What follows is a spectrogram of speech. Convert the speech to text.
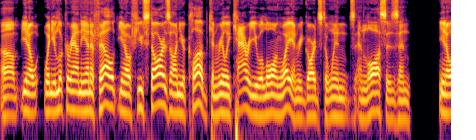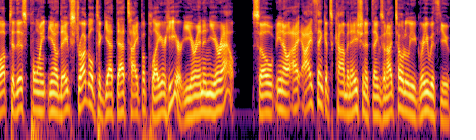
Um, you know, when you look around the NFL, you know, a few stars on your club can really carry you a long way in regards to wins and losses. And, you know, up to this point, you know, they've struggled to get that type of player here year in and year out. So, you know, I, I think it's a combination of things, and I totally agree with you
